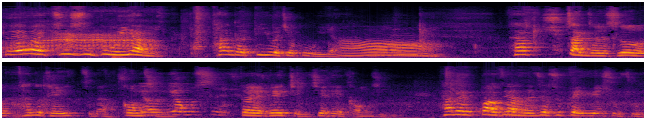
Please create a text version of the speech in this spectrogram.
对啊，因为姿势不一样，他的地位就不一样。哦，他站着的时候，他就可以怎么样攻击？有优势。对，可以警戒，可以攻击。他被抱这样的就是被约束住了。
